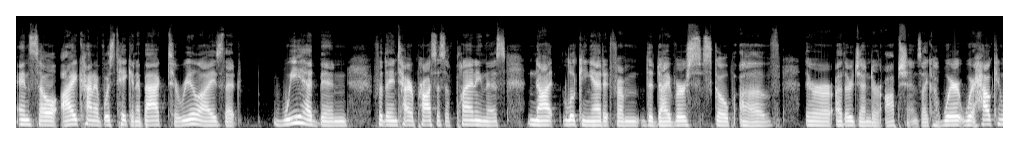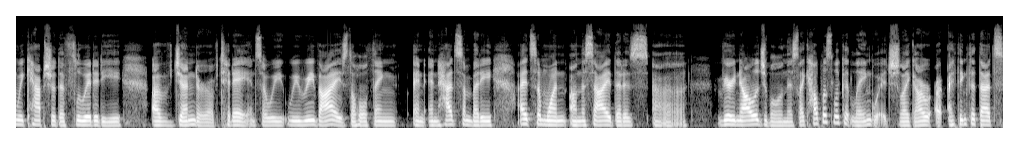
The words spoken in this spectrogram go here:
And so I kind of was taken aback to realize that we had been for the entire process of planning this not looking at it from the diverse scope of there are other gender options. Like where where how can we capture the fluidity of gender of today? And so we we revised the whole thing and and had somebody i had someone on the side that is uh very knowledgeable in this. Like help us look at language. Like our i think that that's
